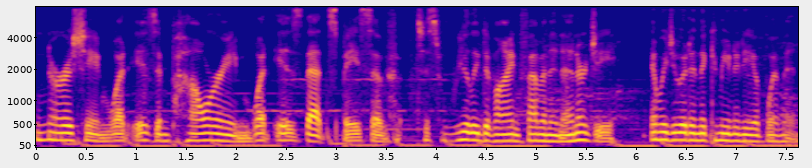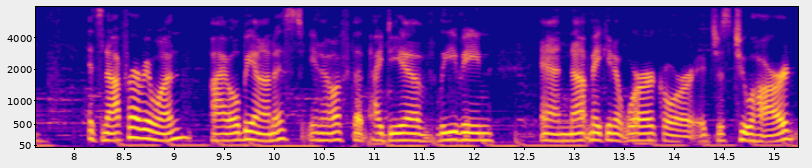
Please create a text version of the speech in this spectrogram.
nourishing, what is empowering, what is that space of just really divine feminine energy. And we do it in the community of women. It's not for everyone. I will be honest. You know, if that idea of leaving and not making it work or it's just too hard,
